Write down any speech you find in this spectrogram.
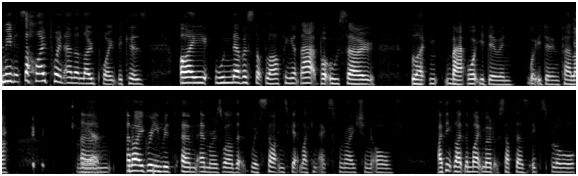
mean, it's a high point and a low point because I will never stop laughing at that, but also, like, Matt, what are you doing? What are you doing, fella? Yeah. Um, and I agree with um, Emma as well that we're starting to get like an exploration of. I think like the Mike Murdock stuff does explore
